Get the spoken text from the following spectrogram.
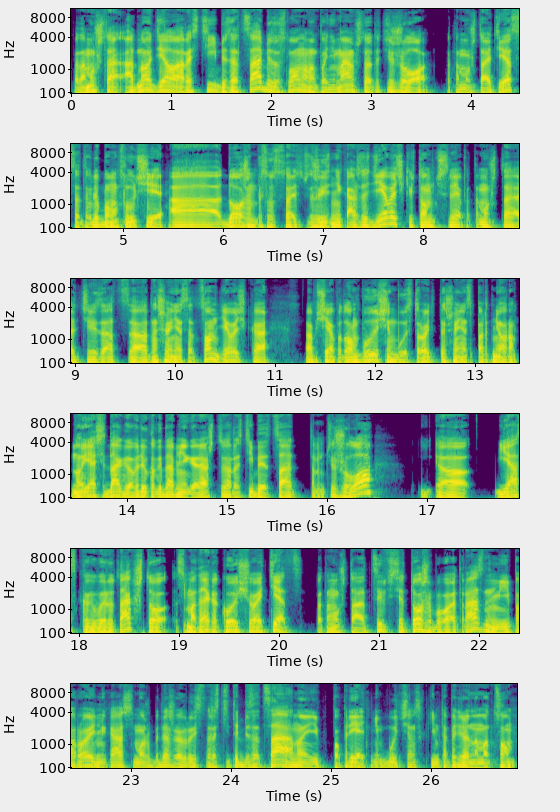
Потому что одно дело расти без отца, безусловно, мы понимаем, что это тяжело. Потому что отец это в любом случае э, должен присутствовать в жизни каждой девочки, в том числе, потому что через отношения с отцом девочка вообще потом в будущем будет строить отношения с партнером. Но я всегда говорю, когда мне говорят, что расти без отца там тяжело, э, я говорю так, что смотря какой еще отец, потому что отцы все тоже бывают разными, и порой, мне кажется, может быть, даже расти-то без отца, оно и поприятнее будет, чем с каким-то определенным отцом.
